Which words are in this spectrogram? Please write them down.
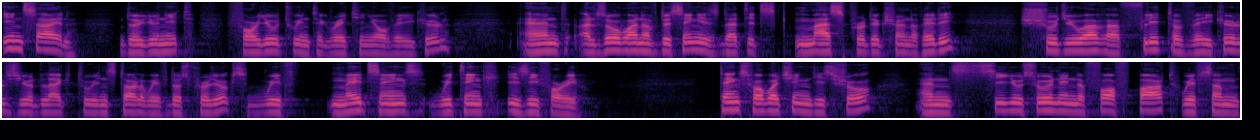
inside the unit for you to integrate in your vehicle. And also one of the things is that it's mass production ready. Should you have a fleet of vehicles you'd like to install with those products, we've made things we think easy for you. Thanks for watching this show and see you soon in the fourth part with some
